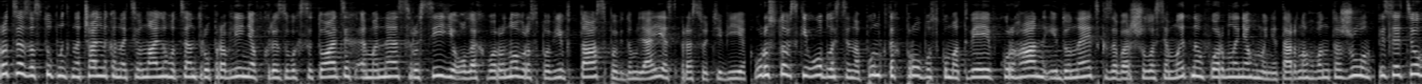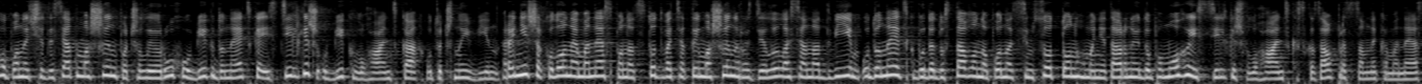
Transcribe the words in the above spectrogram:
Про це заступник начальника Національного центру управління в кризових ситуаціях МНС Росії Олег Воронов розповів ТАСС, повідомляє Еспресо ТІВІ. У Ростовській області на пунктах пропуску Матвєїв, Курган і Донецьк завершилося митне оформлення гуманітарного вантажу. Після цього понад 60 машин почали рух у бік Донецька і стільки ж у бік Луганська, уточнив він. Раніше колона МНС понад 120 машин розділилася на дві. У Донецьк буде доставлено понад 700 тонн гуманітарної допомоги і стільки ж в Луганськ, сказав представник МНС.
